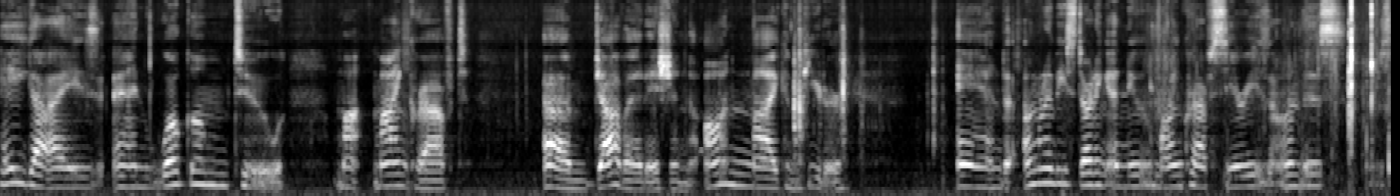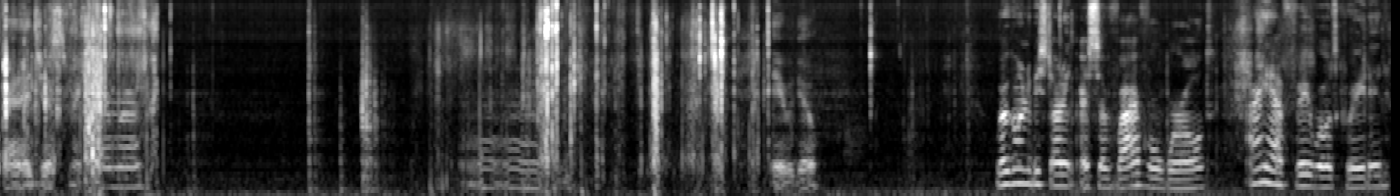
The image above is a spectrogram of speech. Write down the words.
Hey guys, and welcome to my Minecraft um, Java edition on my computer. And I'm gonna be starting a new Minecraft series on this. I just gotta adjust my camera. Um, there we go. We're going to be starting a survival world. I have three worlds created.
